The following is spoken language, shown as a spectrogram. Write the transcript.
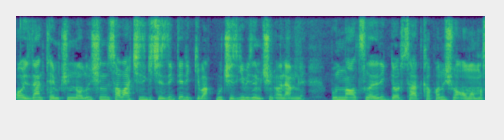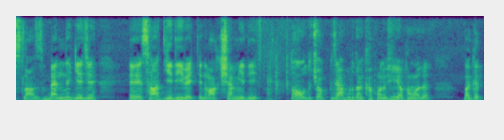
O yüzden temkinli olun. Şimdi sabah çizgi çizdik. Dedik ki bak bu çizgi bizim için önemli. Bunun altında dedik 4 saat kapanış olmaması lazım. Ben de gece e, saat 7'yi bekledim. Akşam 7'yi. Ne oldu? Çok güzel buradan kapanışı yapamadı. Bakın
